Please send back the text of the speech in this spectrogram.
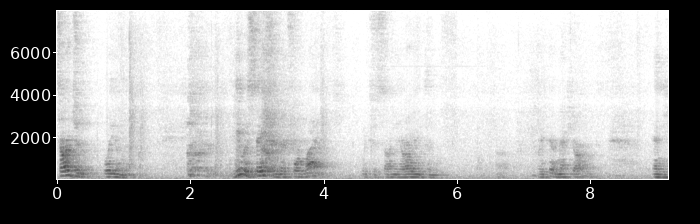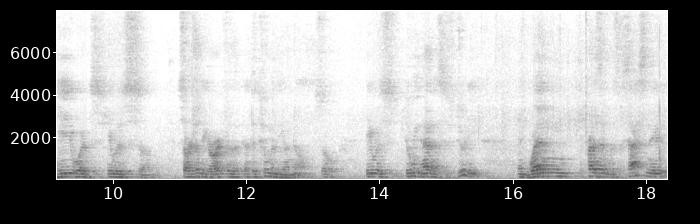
Sergeant William he was stationed at Fort Myers, which is on the Arlington, uh, right there next to Arlington. And he was, he was, um, sergeant of the guard for the, at the Tomb of the Unknown. So he was doing that as his duty. And when the president was assassinated,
